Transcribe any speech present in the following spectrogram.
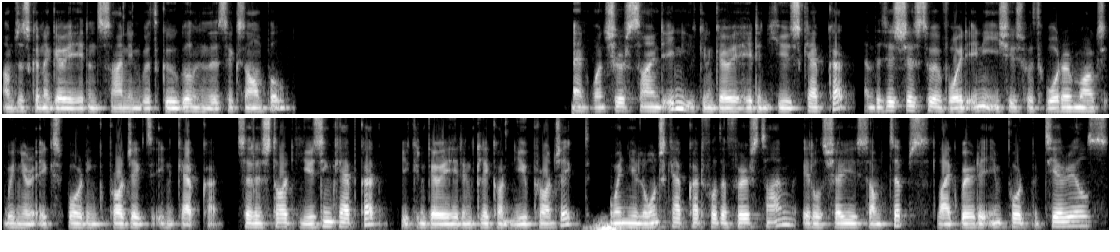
I'm just going to go ahead and sign in with Google in this example. And once you're signed in, you can go ahead and use CapCut. And this is just to avoid any issues with watermarks when you're exporting projects in CapCut. So to start using CapCut, you can go ahead and click on New Project. When you launch CapCut for the first time, it'll show you some tips like where to import materials,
